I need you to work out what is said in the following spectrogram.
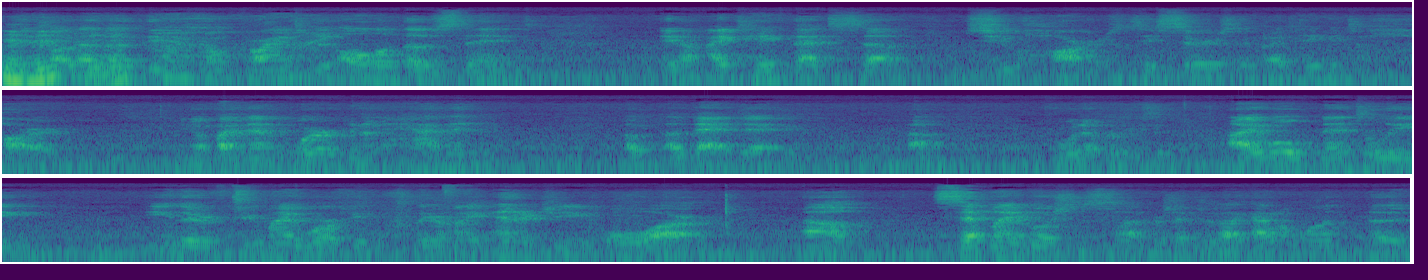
Mhm, All that, mhm. Don't Cry into Me, all of those things. You know, I take that stuff to heart. I say seriously, but I take it to heart. You know, if I'm at work and I'm having a, a bad day, um, for whatever reason, I will mentally either do my work and clear my energy, or um, set my emotions to that perspective. Like I don't want the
